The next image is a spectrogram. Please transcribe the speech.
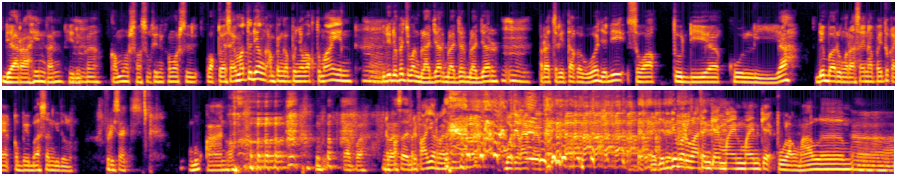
diarahin kan hidupnya kamu harus masuk sini kamu harus waktu SMA tuh dia sampai nggak punya waktu main Hmm. jadi hidupnya cuma belajar belajar belajar Mm-mm. pernah cerita ke gue jadi sewaktu dia kuliah dia baru ngerasain apa itu kayak kebebasan gitu loh Free sex. bukan Apa? Ngerasain Free Fire aja. Bocil FF. Ya, jadi dia baru ngerasain kayak main-main kayak pulang malam, Hmm. eh,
